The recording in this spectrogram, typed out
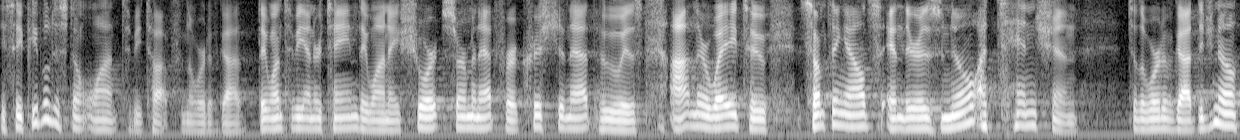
They say people just don't want to be taught from the Word of God. They want to be entertained. They want a short sermonette for a Christianette who is on their way to something else, and there is no attention to the Word of God. Did you know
